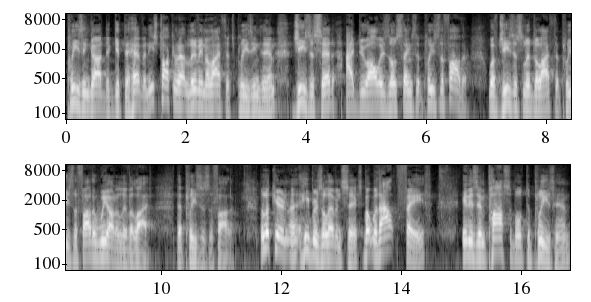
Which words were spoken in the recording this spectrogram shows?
pleasing God to get to heaven. He's talking about living a life that's pleasing to Him. Jesus said, I do always those things that please the Father. Well, if Jesus lived a life that pleased the Father, we ought to live a life that pleases the Father. But look here in uh, Hebrews 11:6, but without faith it is impossible to please him,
